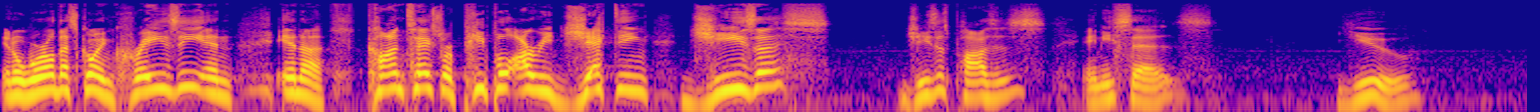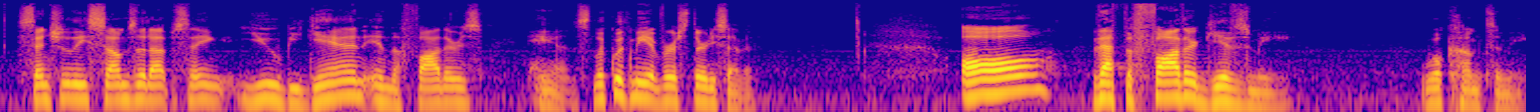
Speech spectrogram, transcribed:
In a world that's going crazy and in a context where people are rejecting Jesus, Jesus pauses and he says, You essentially sums it up saying, You began in the Father's hands. Look with me at verse 37. All that the Father gives me will come to me.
